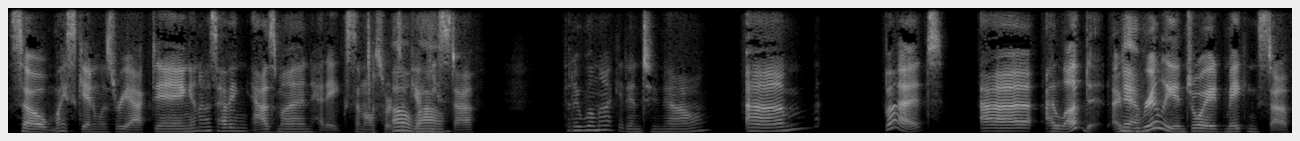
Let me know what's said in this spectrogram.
so my skin was reacting, and I was having asthma and headaches and all sorts Oh, of yucky wow. stuff that I will not get into now. Um, but uh, I loved it. I Yeah. really enjoyed making stuff.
